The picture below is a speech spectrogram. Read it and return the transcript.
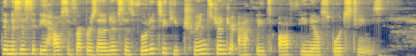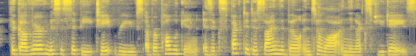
The Mississippi House of Representatives has voted to keep transgender athletes off female sports teams. The governor of Mississippi, Tate Reeves, a Republican, is expected to sign the bill into law in the next few days.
